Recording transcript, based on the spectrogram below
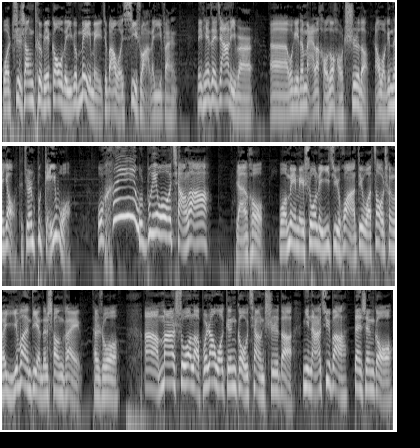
我智商特别高的一个妹妹就把我戏耍了一番。那天在家里边，呃，我给她买了好多好吃的，然后我跟她要，她居然不给我。我嘿，我不给我，我抢了啊！然后我妹妹说了一句话，对我造成了一万点的伤害。她说：“啊，妈说了，不让我跟狗抢吃的，你拿去吧，单身狗。”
